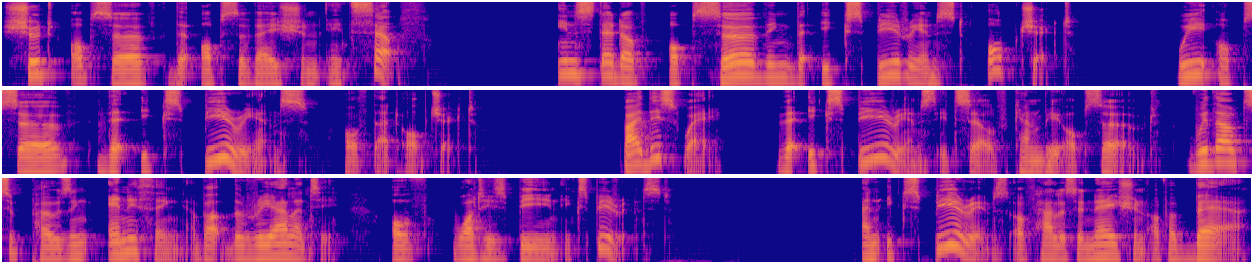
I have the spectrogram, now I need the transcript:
should observe the observation itself. Instead of observing the experienced object, we observe the experience of that object. By this way, the experience itself can be observed without supposing anything about the reality of what is being experienced. An experience of hallucination of a bear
